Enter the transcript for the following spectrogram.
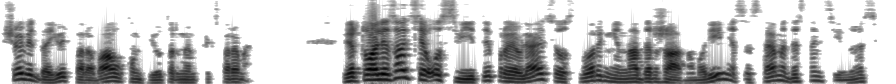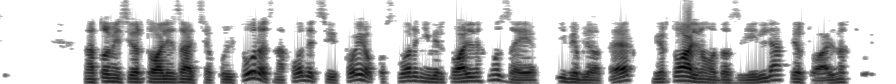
що віддають перевагу комп'ютерним експериментам. Віртуалізація освіти проявляється у створенні на державному рівні системи дистанційної освіти. Натомість віртуалізація культури знаходить свій прояв у створенні віртуальних музеїв і бібліотек, віртуального дозвілля, віртуальних турів.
